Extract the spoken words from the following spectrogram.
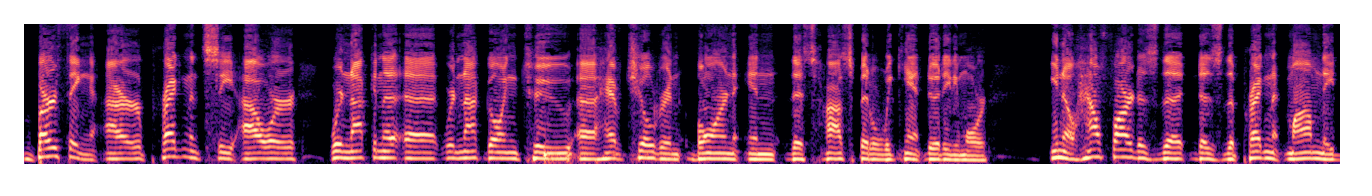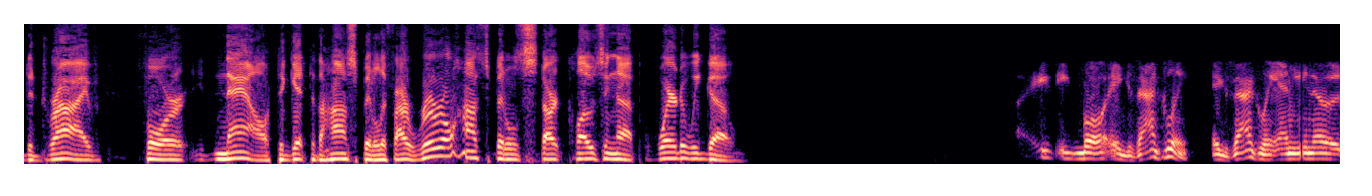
birthing, our pregnancy, our we're not going to uh, we're not going to uh, have children born in this hospital. We can't do it anymore. You know, how far does the does the pregnant mom need to drive for now to get to the hospital? If our rural hospitals start closing up, where do we go? Well, exactly. Exactly, and you know,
